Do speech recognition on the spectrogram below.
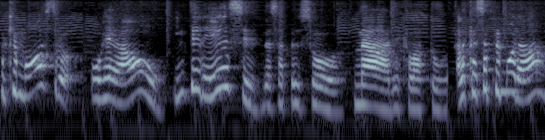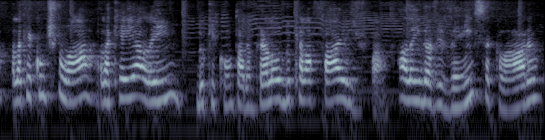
porque mostra o real interesse dessa pessoa na área que ela atua. Ela quer se aprimorar, ela quer continuar, ela quer ir além do que contaram para ela ou do que ela faz de fato. Além da vivência, claro,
